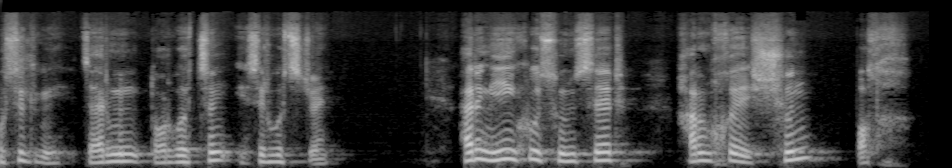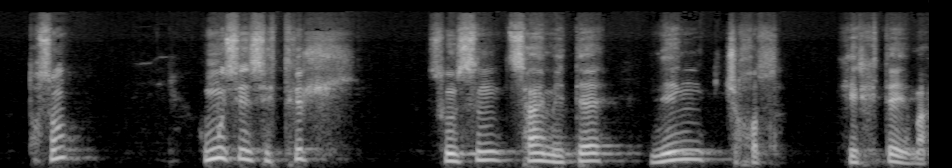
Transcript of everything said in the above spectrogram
хүсэлгүй, зарим нь дургуйцсан эсэргүүцэж байна. Харин ийхүү сүнсээр харанхуй шүн болох тусам хүмүүсийн сэтгэл сүнсэнд сайн мэдээ нэн чухал хэрэгтэй юм а.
